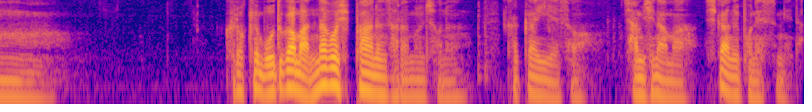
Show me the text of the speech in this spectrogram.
음, 그렇게 모두가 만나고 싶어 하는 사람을 저는 가까이에서 잠시나마 시간을 보냈습니다.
